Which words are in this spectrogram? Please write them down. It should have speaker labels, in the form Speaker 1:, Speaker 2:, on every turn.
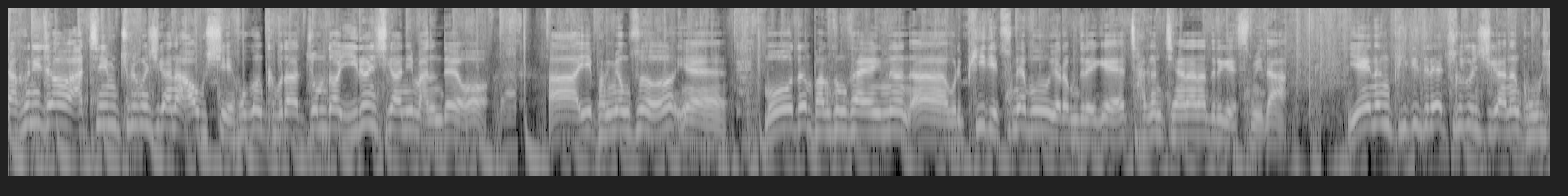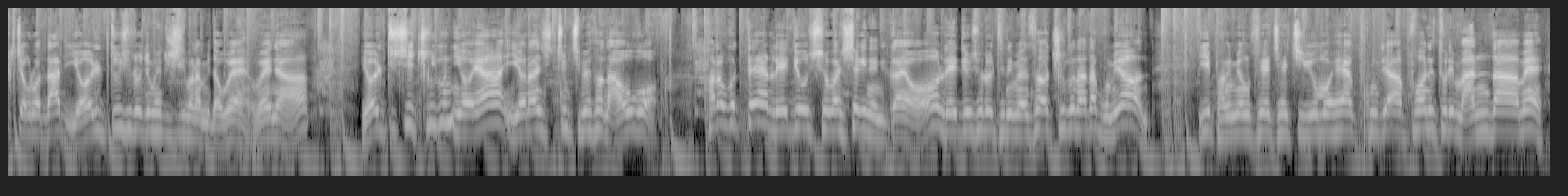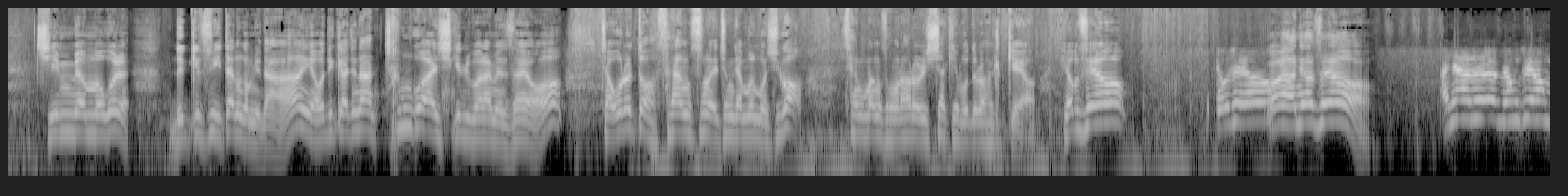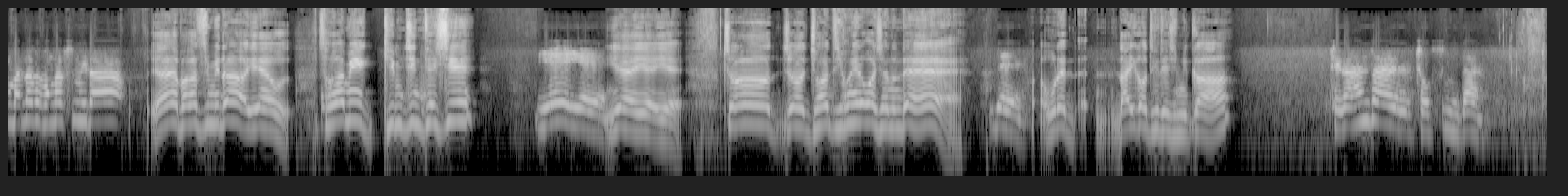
Speaker 1: 자, 흔히 저 아침 출근 시간은 9시 혹은 그보다 좀 더 이른 시간이 많은데요. 아, 이 박명수, 예. 모든 방송사에 있는, 아, 우리 PD 수뇌부 여러분들에게 작은 제안 하나 드리겠습니다. 예능 PD들의 출근 시간은 공식적으로 낮 12시로 좀 해주시기 바랍니다. 왜? 왜냐? 12시 출근이어야 11시쯤 집에서 나오고, 바로 그때 라디오쇼가 시작이 되니까요. 라디오쇼를 들으면서 출근하다 보면 이 박명수의 재치, 유머, 해학, 풍자, 퍼니스토리 만담의 진면목을 느낄 수 있다는 겁니다. 예, 어디까지나 참고하시길 바라면서요. 자, 오늘 또 사랑스러운 애청자분 모시고 생방송을 하루를 시작해 보도록 할게요. 여보세요?
Speaker 2: 여보세요.
Speaker 1: 어, 안녕하세요.
Speaker 2: 안녕하세요. 명수 형 만나서 반갑습니다.
Speaker 1: 예, 반갑습니다. 예, 성함이 김진태 씨?
Speaker 2: 예, 예.
Speaker 1: 예, 예, 예. 저, 저, 저한테 형이라고 하셨는데,
Speaker 2: 네.
Speaker 1: 올해 나이가 어떻게 되십니까?
Speaker 2: 제가 한 살 적습니다.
